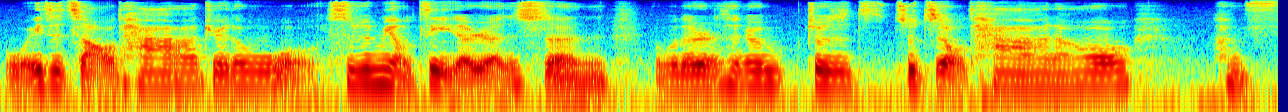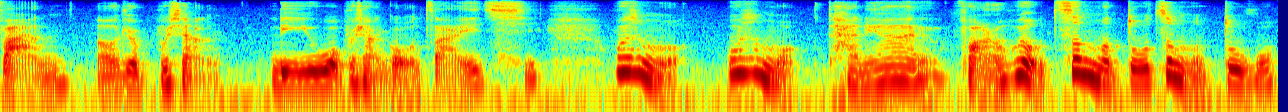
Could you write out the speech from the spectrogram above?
我一直找他，觉得我是不是没有自己的人生，我的人生就就是就只有他，然后很烦，然后就不想理我，不想跟我在一起。为什么？为什么谈恋爱反而会有这么多这么多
